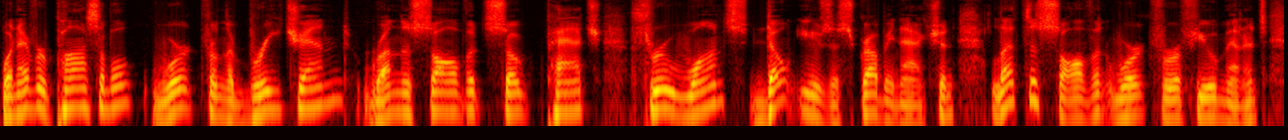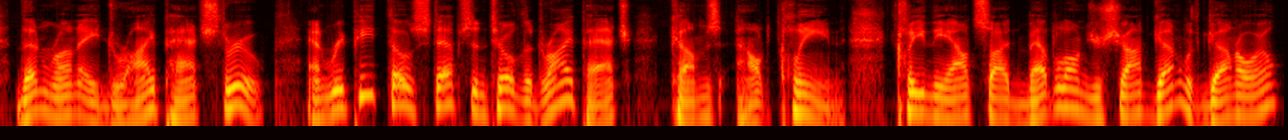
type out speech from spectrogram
Whenever possible, work from the breech end, run the solvent soaked patch through once, don't use a scrubbing action, let the solvent work for a few minutes, then run a dry patch through, and repeat those steps until the dry patch comes out clean. Clean the outside metal on your shotgun with gun oil.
